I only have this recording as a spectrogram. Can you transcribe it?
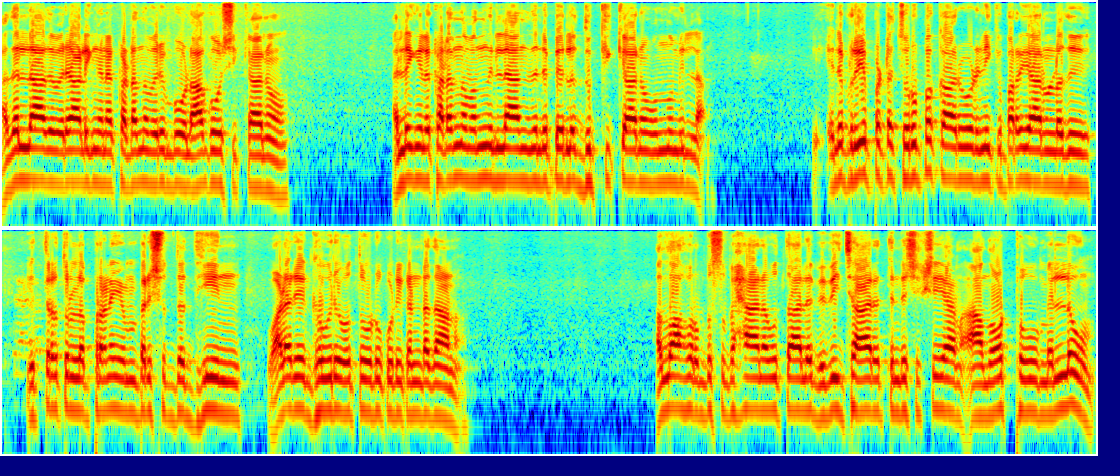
അതല്ലാതെ ഒരാളിങ്ങനെ കടന്നു വരുമ്പോൾ ആഘോഷിക്കാനോ അല്ലെങ്കിൽ കടന്നു വന്നില്ല എന്നതിന്റെ പേരിൽ ദുഃഖിക്കാനോ ഒന്നുമില്ല. എന്റെ പ്രിയപ്പെട്ട ചെറുപ്പക്കാരോട് എനിക്ക് പറയാനുള്ളത് ഇത്തരത്തിലുള്ള പ്രണയം പരിശുദ്ധ ദീൻ വളരെ ഗൗരവത്തോടു കൂടി കണ്ടതാണ്. അള്ളാഹു റബ്ബ് സുബാനവുത്താല വ്യഭിചാരത്തിന്റെ ശിക്ഷയാണ്. ആ നോട്ടവും എല്ലവും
